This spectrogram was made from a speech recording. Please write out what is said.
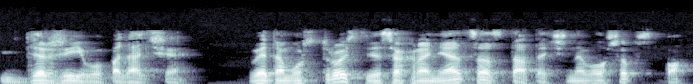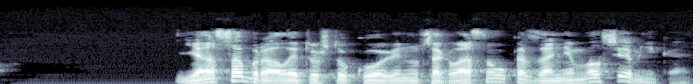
Держи его подальше. В этом устройстве сохраняется остаточное волшебство. Я собрал эту штуковину согласно указаниям волшебника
